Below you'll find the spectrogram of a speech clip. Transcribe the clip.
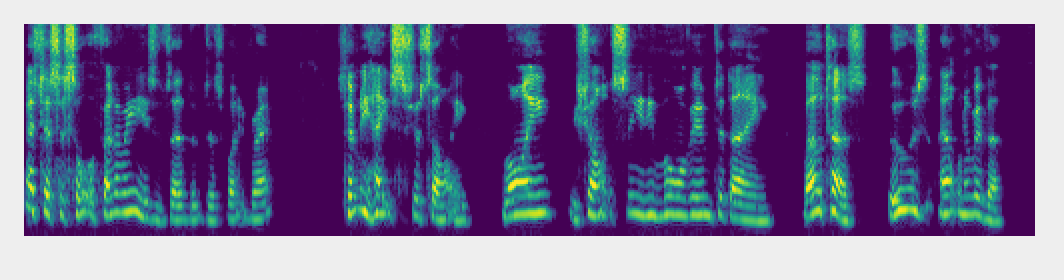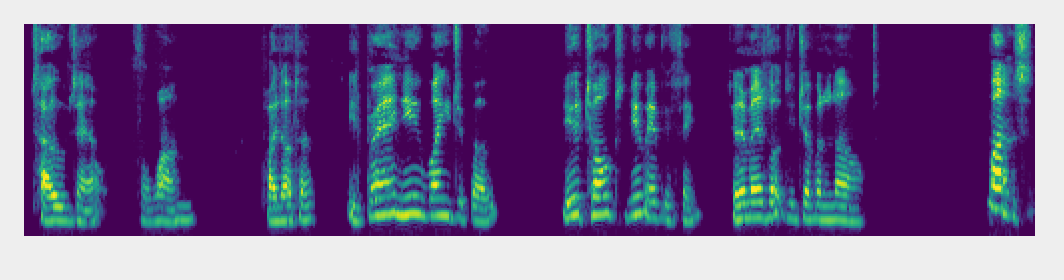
That's just the sort of fellow he is, observed the disappointed rat. Simply hates society. Why, we shan't see any more of him today. Well, tell us, who's out on the river? Toad's out, for one. Pilotta, his brand new wager boat. New togs, new everything. Gentlemen looked at each other and laughed. Once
